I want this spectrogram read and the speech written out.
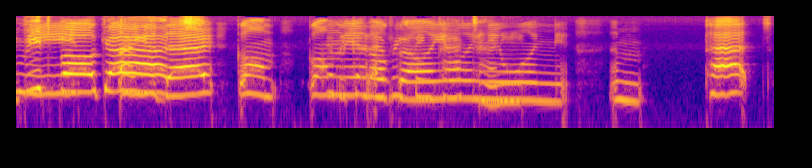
meatball cat. Are you there? Come, come, little girl. Um, cat.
